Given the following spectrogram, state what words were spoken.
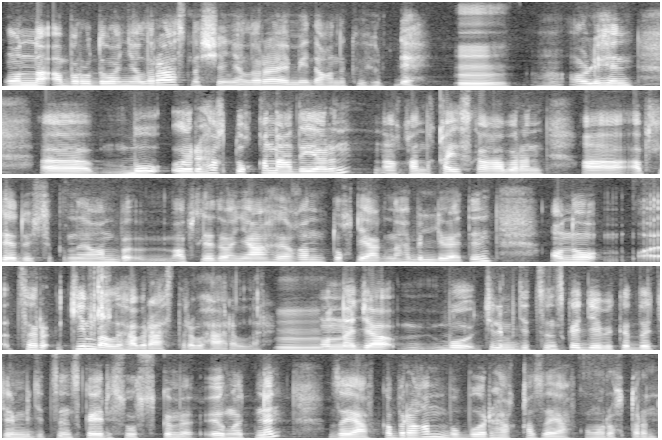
Онна оборудованиялара оснащениялара эме даганы күһүрдэ Олиһин бу ырыхак туккан адыярын каны кайыскага баран обследование агын тук диагнозы билбетин ону ким балыга брастыры бахарылар. Онна жа бу телемедицинская дебикада телемедицинская ресурс көмө өңөтүнөн заявка бараган бу ырыхакка заявка урухтурун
